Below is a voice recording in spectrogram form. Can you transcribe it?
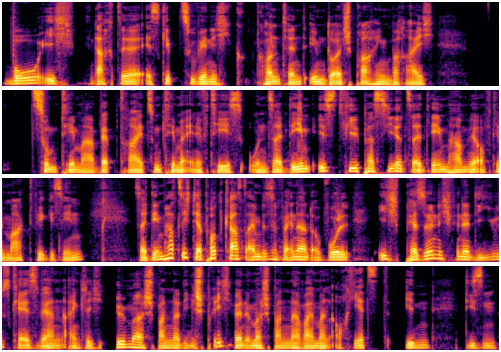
wo ich dachte, es gibt zu wenig Content im deutschsprachigen Bereich zum Thema Web3, zum Thema NFTs und seitdem ist viel passiert, seitdem haben wir auf dem Markt viel gesehen. Seitdem hat sich der Podcast ein bisschen verändert, obwohl ich persönlich finde, die Use Case werden eigentlich immer spannender, die Gespräche werden immer spannender, weil man auch jetzt in diesem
